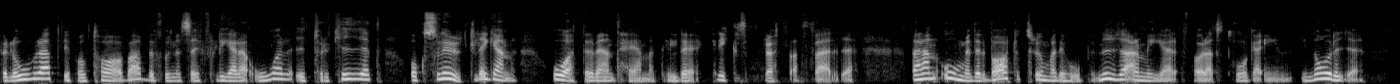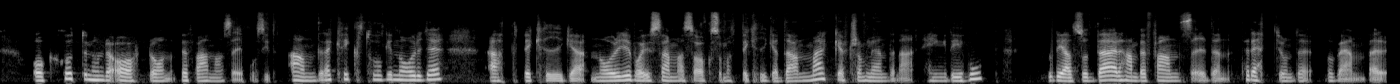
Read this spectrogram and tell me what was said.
förlorat vid Poltava, befunnit sig flera år i Turkiet och slutligen återvänt hem till det krigströtta Sverige där han omedelbart trummade ihop nya arméer för att tåga in i Norge. Och 1718 befann han sig på sitt andra krigståg i Norge. Att bekriga Norge var ju samma sak som att bekriga Danmark eftersom länderna hängde ihop. Och det är alltså där han befann sig den 30 november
